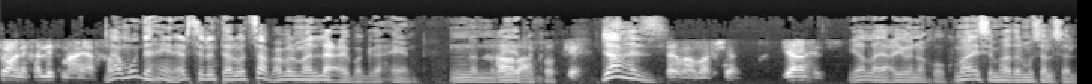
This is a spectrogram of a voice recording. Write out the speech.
ثواني خليك معي لا مو دحين ارسل أنت على الواتساب قبل ما نلعبك دحين. نغير لك. أوكي. جاهز؟ تمام ابشر جاهز. يلا يا عيون أخوك. ما اسم هذا المسلسل؟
